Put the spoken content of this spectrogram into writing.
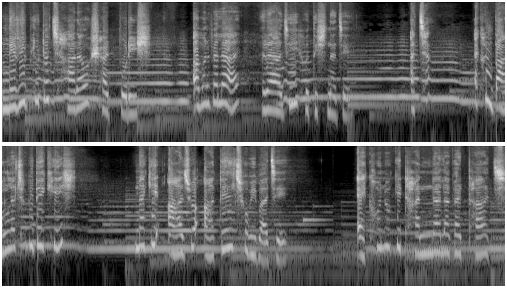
নেভি ব্লুটা ছাড়াও শার্ট পরিস। আমার বেলায় রাজি হতিস না যে। আচ্ছা এখন বাংলা ছবি দেখিস? নাকি আজও আতেল ছবি বাজে? এখনও কি ঠান্ডা লাগার ধাঁচ?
